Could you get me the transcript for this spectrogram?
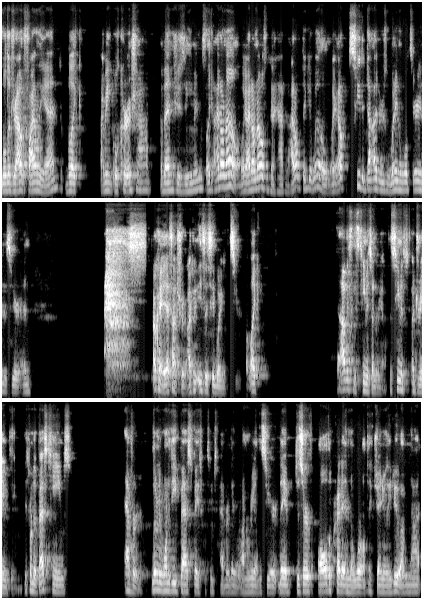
will the drought finally end? Like, I mean, will Kershaw avenge his demons? Like, I don't know. Like, I don't know if it's gonna happen. I don't think it will. Like, I don't see the Dodgers winning a World Series this year. And okay, that's not true. I could easily see winning this year. But like, obviously, this team is unreal. This team is a dream team. It's one of the best teams ever. Literally one of the best baseball teams ever. They were unreal this year. They deserve all the credit in the world. They genuinely do. I'm not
